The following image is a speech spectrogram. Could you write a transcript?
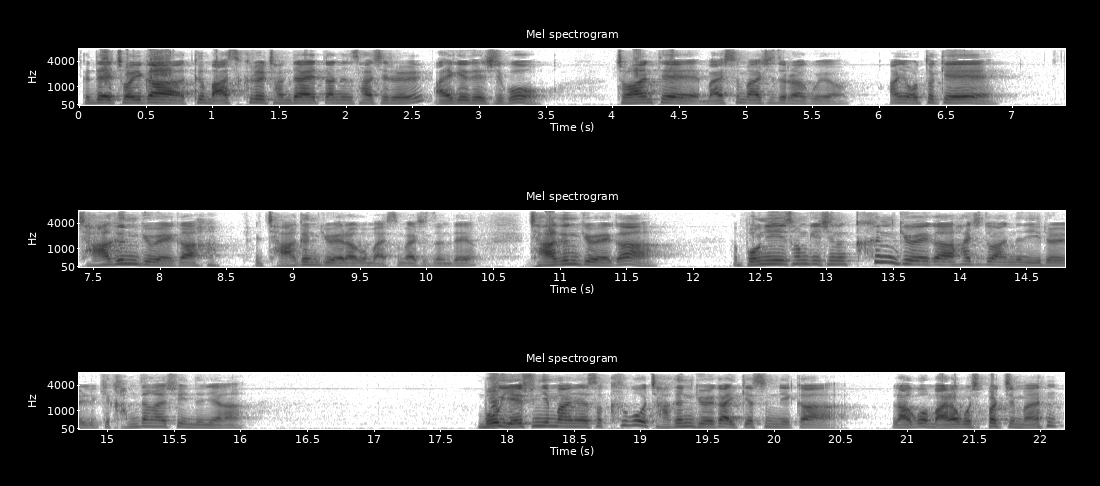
근데 저희가 그 마스크를 전달했다는 사실을 알게 되시고 저한테 말씀하시더라고요. 아니 어떻게 작은 교회가 작은 교회라고 말씀하시던데요. 작은 교회가 본인이 섬기시는 큰 교회가 하지도 않는 일을 이렇게 감당할 수 있느냐. 뭐 예수님 안에서 크고 작은 교회가 있겠습니까? 라고 말하고 싶었지만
